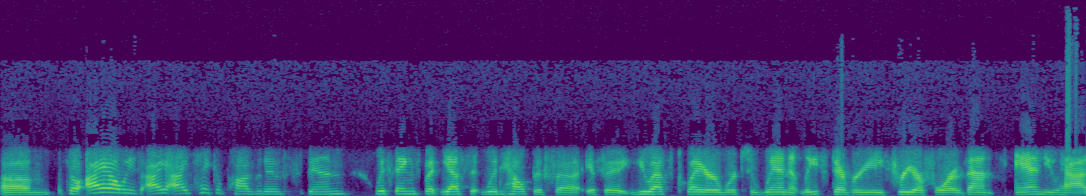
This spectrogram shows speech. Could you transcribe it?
Um so i always i i take a positive spin with things. But yes, it would help if a, if a U.S. player were to win at least every three or four events, and you had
